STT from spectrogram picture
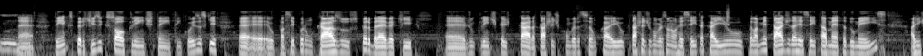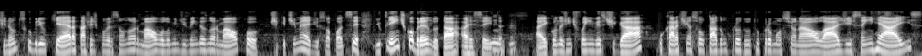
Uhum. Né? Tem expertise que só o cliente tem. Tem coisas que. É, é eu passei por um caso super breve aqui. É, de um cliente que, cara, taxa de conversão caiu. Taxa de conversão não, receita caiu pela metade da receita meta do mês a gente não descobriu o que era taxa de conversão normal, volume de vendas normal, pô, ticket médio só pode ser. E o cliente cobrando, tá, a receita. Uhum. Aí quando a gente foi investigar, o cara tinha soltado um produto promocional lá de 100 reais,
